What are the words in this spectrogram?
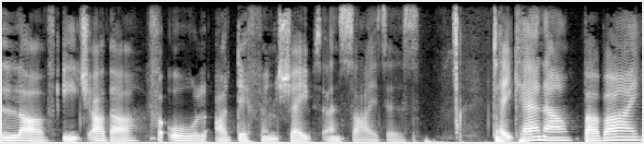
love each other for all our different shapes and sizes. Take care now. Bye bye.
